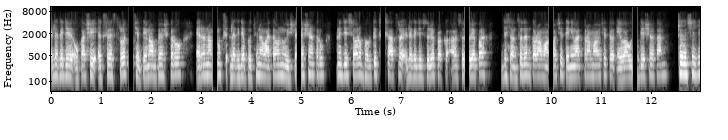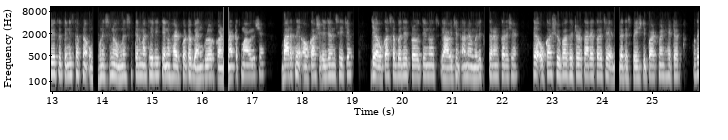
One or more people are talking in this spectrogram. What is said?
એટલે કે જે અવકાશી એક્સરે સ્ત્રોત છે તેનો અભ્યાસ કરવો, એરોનોમિક્સ એટલે કે જે પૃથ્વીના વાતાવરણનું વિશ્લેષણ કરવું અને જે સૌર ભૌતિક શાસ્ત્ર એટલે કે જે સૂર્ય સૂર્ય પર જે સંશોધન કરવામાં આવે છે તેની વાત કરવામાં આવે છે તો એવા ઉદ્દેશ્ય હતા. વિશે જોઈએ તો તેની સ્થાપના ઓગણીસો ને ઓગણસિત્તેરમાં થયેલી તેનું હેડક્વાર્ટર બેંગ્લોર, કર્ણાટકમાં આવેલું છે. ભારતની અવકાશ એજન્સી છે, જે અવકાશ સંબંધિત પ્રવૃત્તિનું આયોજન અને અમલીકરણ કરે છે. તે અવકાશ વિભાગ હેઠળ કાર્ય કરે છે, એટલે કે સ્પેસ ડિપાર્ટમેન્ટ હેઠળ. ઓકે,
